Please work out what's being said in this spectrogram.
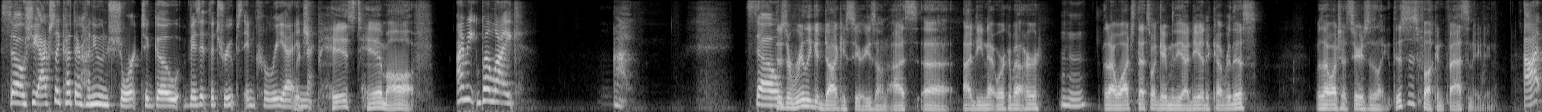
So she actually cut their honeymoon short to go visit the troops in Korea. in Which ni- pissed him off. I mean, but like, ah. So There's a really good docu series on IS, uh, ID Network about her Mm-hmm. that I watched. That's what gave me the idea to cover this. Was I watched that series? I was like, this is fucking fascinating I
